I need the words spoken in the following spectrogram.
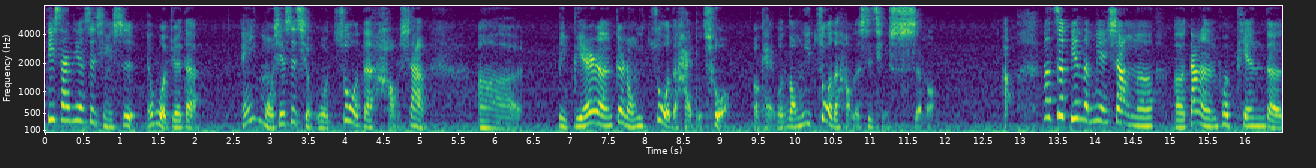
第三件事情是，诶，我觉得，诶，某些事情我做的好像，呃。比别人更容易做的还不错，OK，我容易做的好的事情是什么？好，那这边的面相呢？呃，当然会偏的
